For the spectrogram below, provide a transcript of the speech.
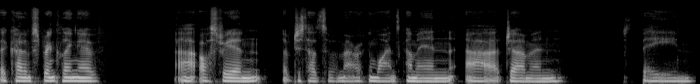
a kind of sprinkling of uh, Austrian. I've just had some American wines come in, uh, German, Spain,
